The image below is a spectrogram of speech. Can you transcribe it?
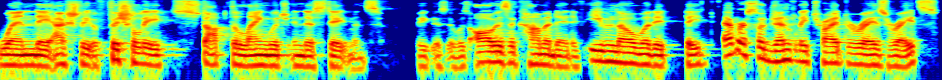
when they actually officially stopped the language in their statements because it was always accommodative, even though what it, they ever so gently tried to raise rates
